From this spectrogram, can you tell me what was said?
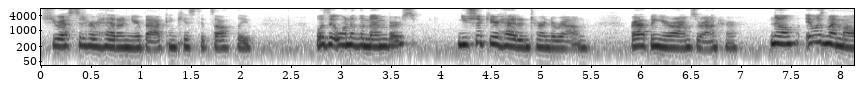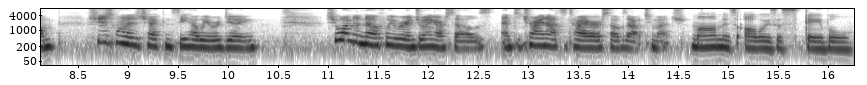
She rested her head on your back and kissed it softly. Was it one of the members? You shook your head and turned around, wrapping your arms around her. No, it was my mom. She just wanted to check and see how we were doing. She wanted to know if we were enjoying ourselves and to try not to tire ourselves out too much. Mom is always a stable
